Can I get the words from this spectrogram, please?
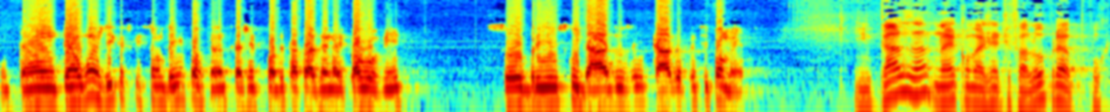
Então, tem algumas dicas que são bem importantes que a gente pode estar trazendo aí para o ouvinte sobre os cuidados em casa, principalmente. Em casa, né, como a gente falou, pra, por,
